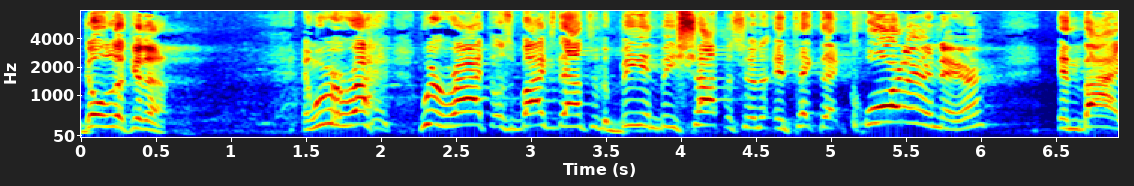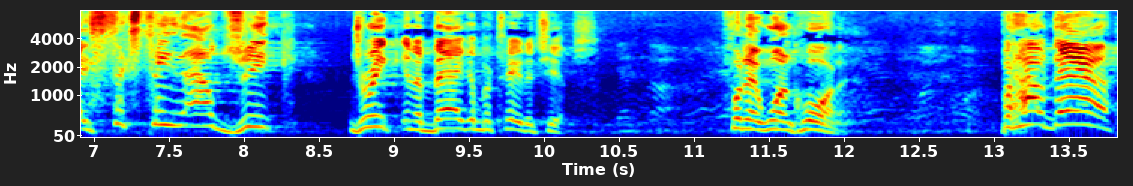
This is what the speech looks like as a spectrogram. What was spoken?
Go look it up. And we would ride, we would ride those bikes down to the B&B shopping center and take that quarter in there and buy a 16 ounce drink, drink and a bag of potato chips for that one quarter. But how dare,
